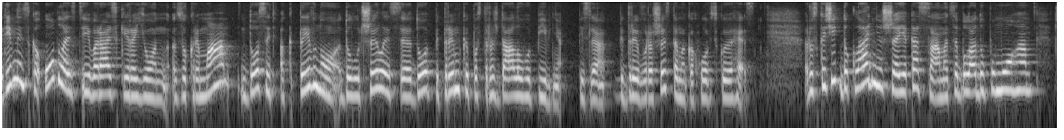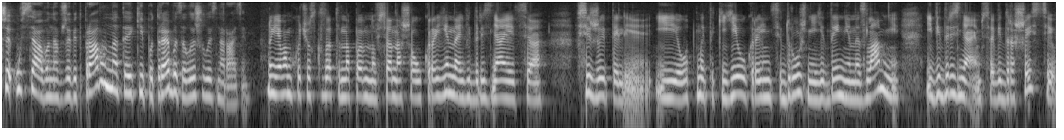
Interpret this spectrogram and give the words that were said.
Рівненська область і Вараський район, зокрема, досить активно долучились до підтримки постраждалого півдня після підриву рашистами Каховської ГЕС. Розкажіть докладніше, яка саме це була допомога, чи уся вона вже відправлена та які потреби залишились наразі? Ну, я вам хочу сказати, напевно, вся наша Україна відрізняється всі жителі. І от ми такі є українці дружні, єдині, незламні, і відрізняємося від рашистів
